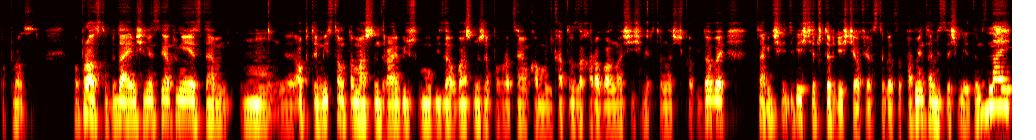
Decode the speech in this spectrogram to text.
po prostu. Po prostu, wydaje mi się, więc ja tu nie jestem mm, optymistą. Tomasz Szyndralewicz mówi, zauważmy, że powracają komunikaty o zachorowalności i śmiertelności covidowej. Tak, dzisiaj 240 ofiar, z tego co pamiętam, jesteśmy jednym z naj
